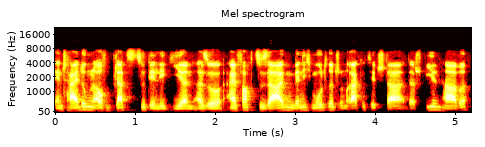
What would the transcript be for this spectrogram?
Entscheidungen auf den Platz zu delegieren. Also einfach zu sagen, wenn ich Modric und Rakitic da, da spielen habe,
